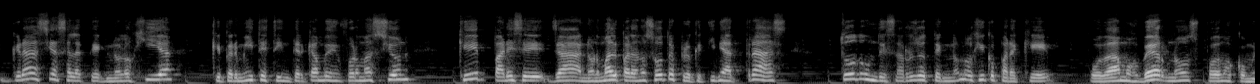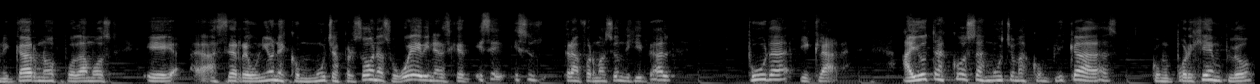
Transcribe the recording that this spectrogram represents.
gracias a la tecnología que permite este intercambio de información que parece ya normal para nosotros, pero que tiene atrás todo un desarrollo tecnológico para que podamos vernos, podamos comunicarnos, podamos eh, hacer reuniones con muchas personas o webinars. Esa es transformación digital pura y clara. Hay otras cosas mucho más complicadas, como por ejemplo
